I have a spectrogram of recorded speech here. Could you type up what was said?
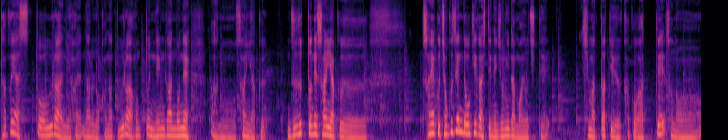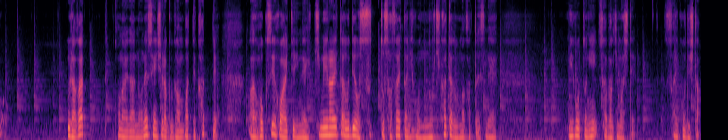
高安と宇良になるのかなと宇良は本当に念願のねあの三役。ずっとね三役三役直前で大怪我してね序二段まで落ちてしまったっていう過去があってその宇良がこの間のね千秋楽頑張って勝ってあの北青鵬相手にね決められた腕をスッと支えた2本の抜き方がうまかったですね。見事にさばきまして。最高でした。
